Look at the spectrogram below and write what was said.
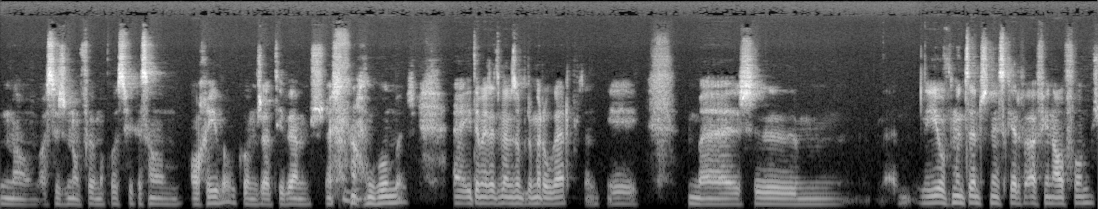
Não, ou seja, não foi uma classificação horrível, como já tivemos algumas, uh, e também já tivemos um primeiro lugar, portanto, e, mas uh, e houve muitos anos nem sequer à final fomos,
